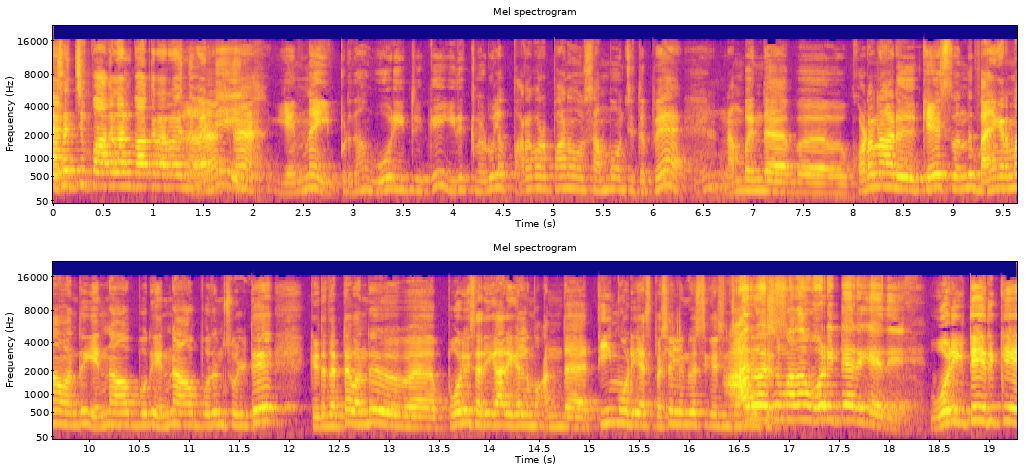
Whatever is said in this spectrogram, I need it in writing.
அசைச்சு பாக்கலான்னு பாக்குறாரோ இந்த வாட்டி என்ன இப்படிதான் ஓடிட்டு இருக்கு இதுக்கு நடுவுல பரபரப்பான ஒரு சம்பவம் சித்தப்பு. நம்ம இந்த கொடநாடு கேஸ் வந்து பயங்கரமா வந்து என்ன ஆக போகுது என்ன ஆக போகுதுன்னு சொல்லிட்டு கிட்டத்தட்ட வந்து போலீஸ் அதிகாரிகள் அந்த டீமோடைய ஸ்பெஷல் ஆறு இன்வெஸ்டிகேஷன் வருஷமா தான் ஓடிட்டே இருக்கு அது ஓடிக்கிட்டே இருக்கு.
